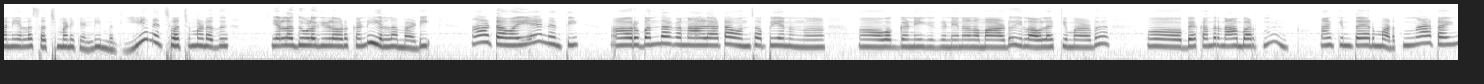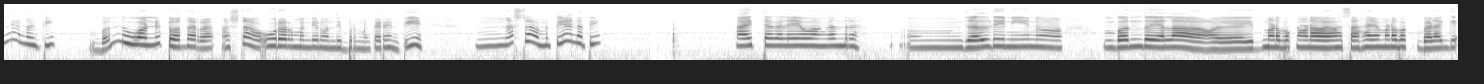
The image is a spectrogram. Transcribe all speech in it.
ಮನೆ ಎಲ್ಲ ಸ್ವಚ್ಛ ಮಾಡ್ಕೊಂಡು. ಮತ್ತು ಏನೈತೆ ಸ್ವಚ್ಛ ಮಾಡೋದು? ಎಲ್ಲ ಧೂಳ ಗೀಳ ಹೊಡ್ಕೊಂಡು, ಎಲ್ಲ ಮಾಡಿ. ಆಟವ ಏನಂತಿ? ಅವ್ರು ಬಂದಾಗ ನಾಳೆ ಆಟ ಒಂದು ಸ್ವಲ್ಪ ಏನು ಒಗ್ಗರಣೆ ಗಿಗ್ಗಣಿನ ನಾನು ಮಾಡು, ಇಲ್ಲ ಅವಲಕ್ಕಿ ಮಾಡು. ಬೇಕಂದ್ರೆ ನಾ ಬರ್ತೀನಿ ಆಕಿನ ತಯಾರು ಮಾಡ್ತೀನಿ ಆಟ ಇನ್ನೇನೈತಿ? ಬಂದು ಹೂವನ್ನಿಟ್ಟು ಹೋದಾರ. ಅಷ್ಟ, ಊರವ್ರ ಮಂದಿನ ಒಂದಿಬ್ರನ್ನ ಕರೆಂತಿ. ಅಷ್ಟ ಮತ್ತೆ ಏನತಿ ಆಯ್ತು ತಗಲೇ ಹಂಗಂದ್ರೆ. ಜಲ್ದಿ ನೀನು ಬಂದು ಎಲ್ಲ ಇದು ಮಾಡ್ಬೇಕು ನೋಡ, ಸಹಾಯ ಮಾಡ್ಬೇಕು ಬೆಳಗ್ಗೆ.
